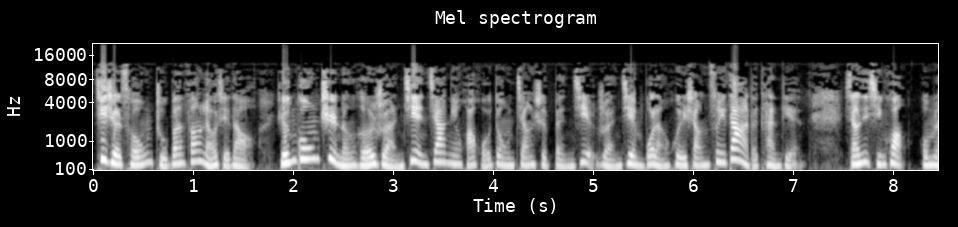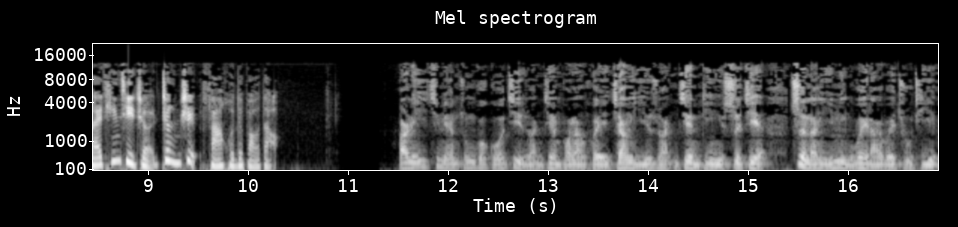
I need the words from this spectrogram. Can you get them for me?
记者从主办方了解到，人工智能和软件嘉年华活动将是本届软件博览会上最大的看点。详细情况，我们来听记者郑智发回的报道。二零一七年中国国际软件博览会将以“软件定义世界，智能引领未来”为主题，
